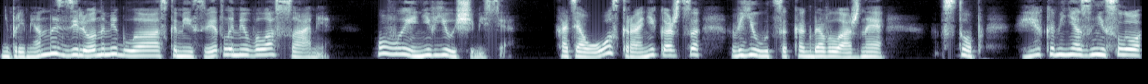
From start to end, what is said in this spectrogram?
непременно с зелеными глазками и светлыми волосами. Увы, не вьющимися. Хотя у Оскара они, кажется, вьются, когда влажные. Стоп, эко меня занесло.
